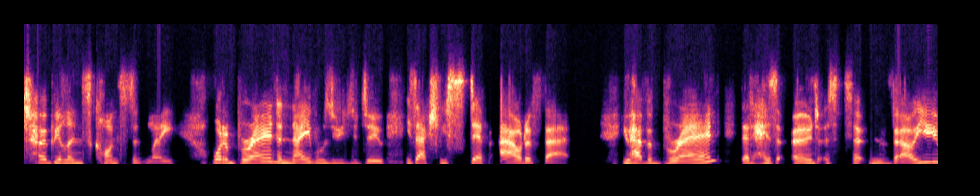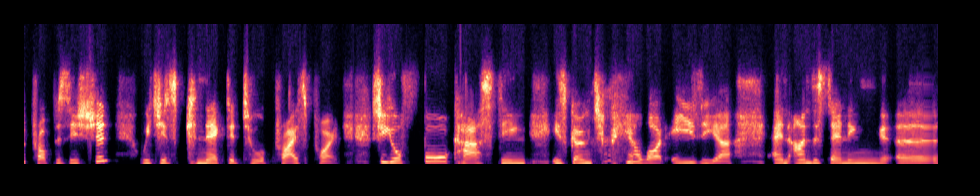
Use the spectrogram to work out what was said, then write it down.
turbulence constantly. What a brand enables you to do is actually step out of that. You have a brand that has earned a certain value proposition, which is connected to a price point. So your forecasting is going to be a lot easier and understanding uh,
